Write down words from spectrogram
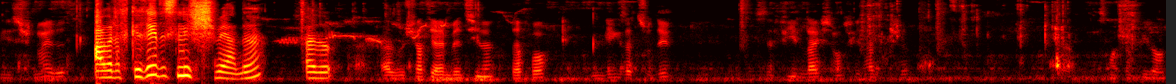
wie es schneidet. Aber das Gerät ist nicht schwer, ne? Also Also ich hatte ja einen Benziner davor. Im Gegensatz zu dem ist er viel leichter und viel handlicher. Ja, das macht schon viel aus.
